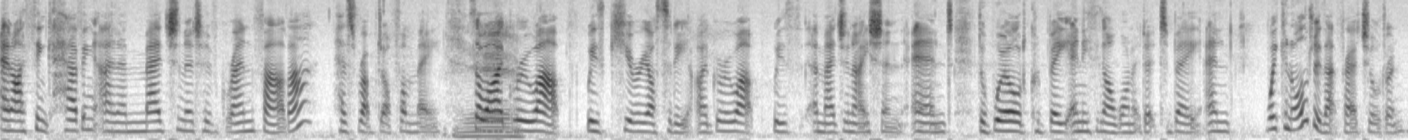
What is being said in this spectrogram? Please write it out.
And I think having an imaginative grandfather has rubbed off on me. So I grew up with curiosity. I grew up with imagination, and the world could be anything I wanted it to be. And we can all do that for our children.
